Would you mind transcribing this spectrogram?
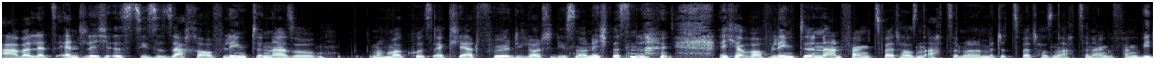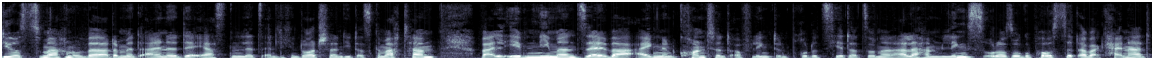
aber letztendlich ist diese Sache auf LinkedIn, also nochmal kurz erklärt für die Leute, die es noch nicht wissen. Ich habe auf LinkedIn Anfang 2018 oder Mitte 2018 angefangen, Videos zu machen und war damit eine der ersten letztendlich in Deutschland, die das gemacht haben, weil eben niemand selber eigenen Content auf LinkedIn produziert hat, sondern alle haben Links oder so gepostet, aber keiner hat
